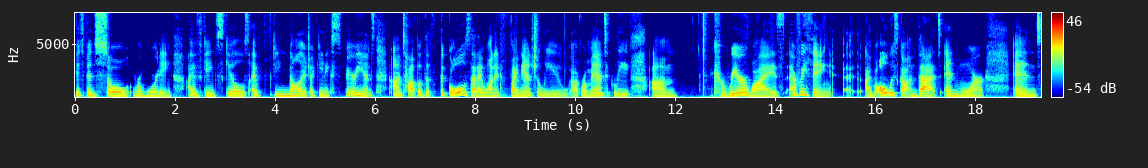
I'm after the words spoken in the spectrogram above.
it's been so rewarding I've gained skills, I've gained knowledge, I've gained experience on top of the, the goals that I wanted financially, uh, romantically, um, career wise, everything. I've always gotten that and more. And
